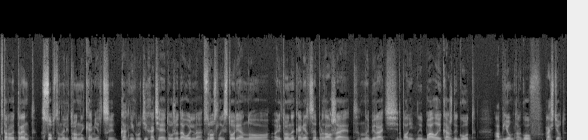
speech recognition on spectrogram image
Второй тренд, собственно, электронной коммерции. Как ни крути, хотя это уже довольно взрослая история, но электронная коммерция продолжает набирать дополнительные баллы, и каждый год объем торгов растет.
